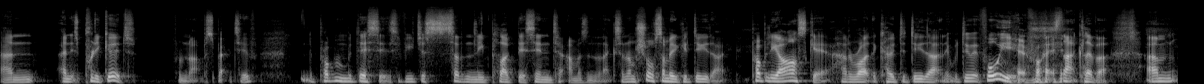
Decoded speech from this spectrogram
And and it's pretty good from that perspective. The problem with this is if you just suddenly plug this into Amazon Alexa, and I'm sure somebody could do that. Probably ask it how to write the code to do that, and it would do it for you. right. It's that clever. Um,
